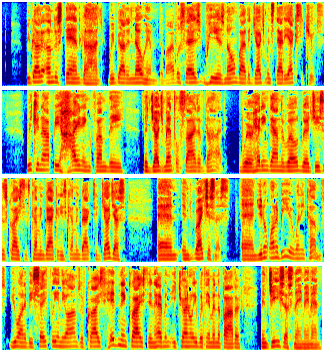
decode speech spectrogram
We've got to understand God. We've got to know Him. The Bible says He is known by the judgments that He executes. We cannot be hiding from the the judgmental side of God. We're heading down the road where Jesus Christ is coming back, and He's coming back to judge us and in righteousness. And you don't want to be here when He comes. You want to be safely in the arms of Christ, hidden in Christ in heaven, eternally with Him and the Father. In Jesus' name, Amen.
